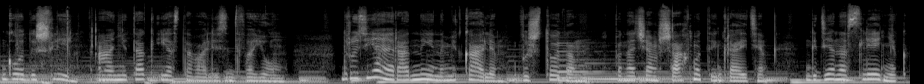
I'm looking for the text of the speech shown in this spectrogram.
Годы шли, а они так и оставались вдвоем. Друзья и родные намекали, вы что там, по ночам в шахматы играете? Где наследник?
